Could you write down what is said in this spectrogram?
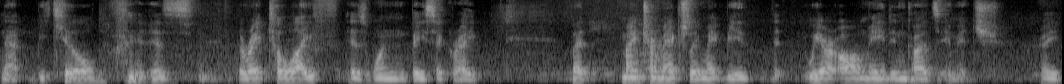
not be killed is the right to life is one basic right. But my term actually might be that we are all made in God's image, right?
